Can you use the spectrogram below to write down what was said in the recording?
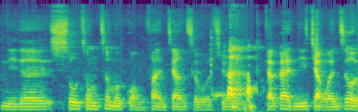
你的受众这么广泛，这样子，我觉得大概你讲完之后，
